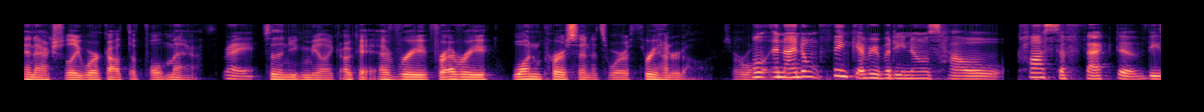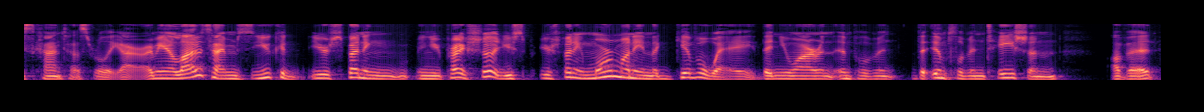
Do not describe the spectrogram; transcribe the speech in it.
and actually work out the full math. Right. So then you can be like, okay, every for every one person, it's worth three hundred dollars. Well, and I don't think everybody knows how cost effective these contests really are. I mean, a lot of times you could you're spending, and you probably should. You're spending more money in the giveaway than you are in the implement the implementation of it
